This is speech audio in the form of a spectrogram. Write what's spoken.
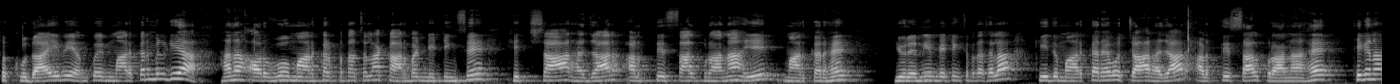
तो खुदाई में हमको एक मार्कर मिल गया, है ना? और वो मार्कर पता चला कार्बन डेटिंग से कि चार हज़ार अड़तीस साल पुराना ये मार्कर है। यूरेनियम डेटिंग से पता चला कि जो मार्कर है वो चार हज़ार अड़तीस साल पुराना है। ठीक है ना?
